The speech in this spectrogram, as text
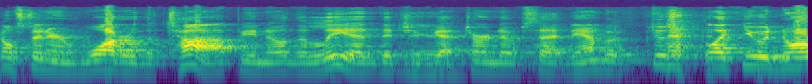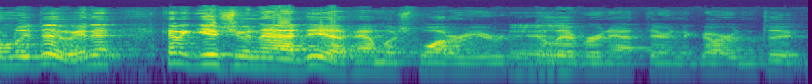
don't stand there and water the top, you know, the lid that you've got turned upside down, but just like you would normally do. And it kind of gives you an idea of how much water you're delivering out there in the garden too.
